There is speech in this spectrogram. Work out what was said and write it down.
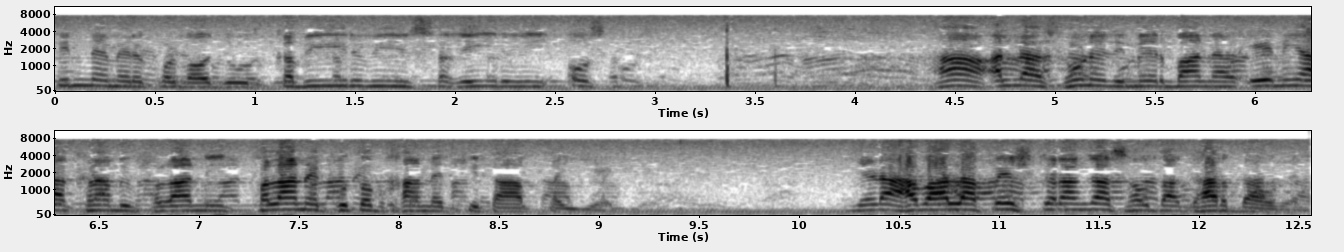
تین میرے کو موجود، کبیر بھی صغیر بھی اوسط ہاں اللہ سونے دی مہربانی یہ نہیں آخنا بھی فلانی، فلانے کتب خانے کتاب پی ہے۔ جڑا حوالہ پیش کرانگا، سودا گھر دا ہوگا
